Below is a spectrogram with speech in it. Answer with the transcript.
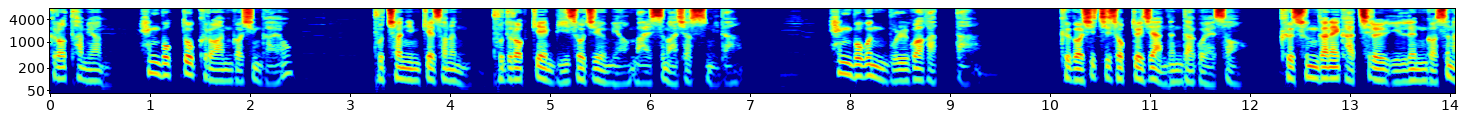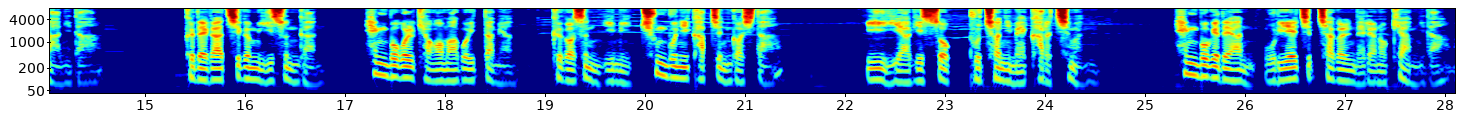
그렇다면 행복도 그러한 것인가요? 부처님께서는 부드럽게 미소 지으며 말씀하셨습니다. 행복은 물과 같다. 그것이 지속되지 않는다고 해서 그 순간의 가치를 잃는 것은 아니다. 그대가 지금 이 순간 행복을 경험하고 있다면 그것은 이미 충분히 값진 것이다. 이 이야기 속 부처님의 가르침은 행복에 대한 우리의 집착을 내려놓게 합니다.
